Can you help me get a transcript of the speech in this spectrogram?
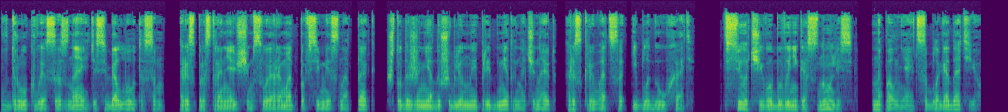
Вдруг вы осознаете себя лотосом, распространяющим свой аромат повсеместно так, что даже неодушевленные предметы начинают раскрываться и благоухать. Все, чего бы вы ни коснулись, наполняется благодатью.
